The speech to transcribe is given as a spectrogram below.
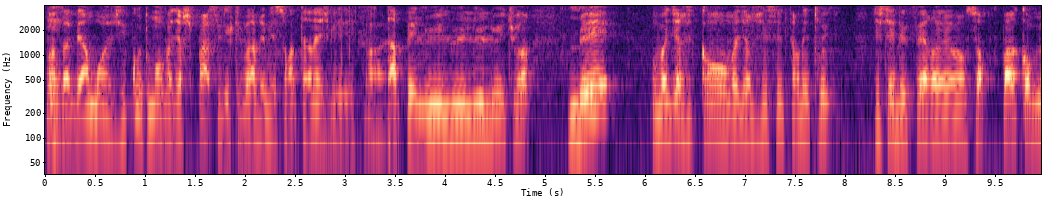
quand Mm. ça vient à moi, j'écoute, mais on va dire je suis pas celui qui va arriver sur internet, je vais taper lui, lui, lui, lui, tu vois. Mais on va dire, quand on va dire j'essaie de faire des trucs, j'essaie de faire euh, en sorte pas comme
